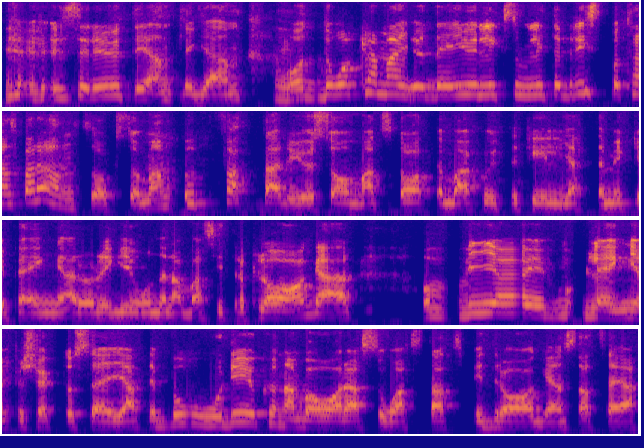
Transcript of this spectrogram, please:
hur ser det ut egentligen? Mm. Och då kan man ju, det är ju liksom lite brist på transparens också. Man uppfattar det ju som att staten bara skjuter till jättemycket pengar och regionerna bara sitter och klagar. Och vi har ju länge försökt att säga att det borde ju kunna vara så att statsbidragen så att säga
